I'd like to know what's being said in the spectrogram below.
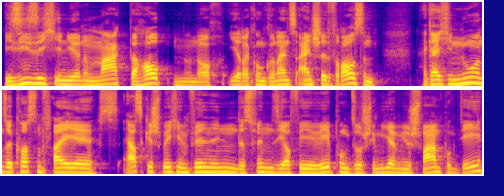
wie Sie sich in Ihrem Markt behaupten und auch Ihrer Konkurrenz einen Schritt voraus sind, dann kann ich Ihnen nur unser kostenfreies Erstgespräch empfehlen. Das finden Sie auf www.socialmedia-schwarm.de.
